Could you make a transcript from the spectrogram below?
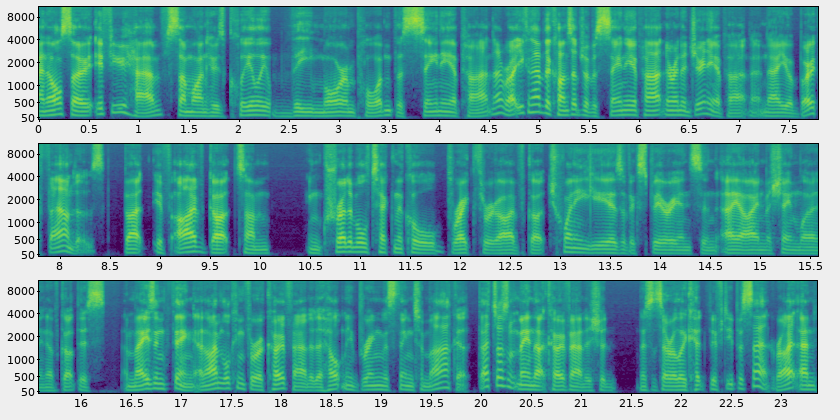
And also, if you have someone who's clearly the more important, the senior partner, right? You can have the concept of a senior partner and a junior partner. Now, you're both founders, but if I've got some incredible technical breakthrough, I've got 20 years of experience in AI and machine learning, I've got this amazing thing, and I'm looking for a co founder to help me bring this thing to market. That doesn't mean that co founder should necessarily get 50%, right? And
